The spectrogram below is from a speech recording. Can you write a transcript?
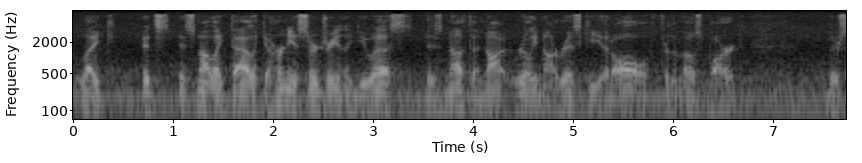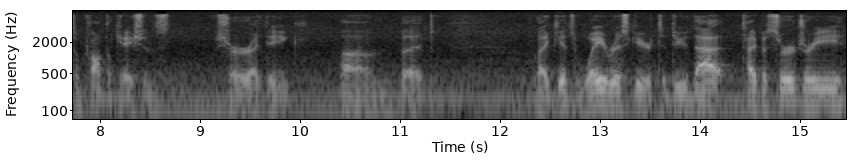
Like it's it's not like that. Like a hernia surgery in the U.S. is nothing, not really not risky at all for the most part. There's some complications, sure, I think, um, but like it's way riskier to do that type of surgery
